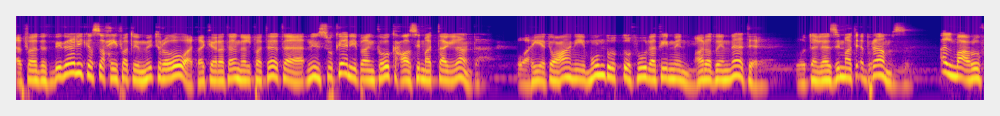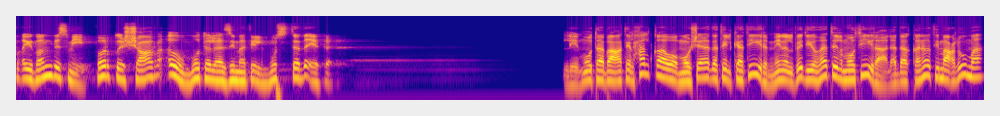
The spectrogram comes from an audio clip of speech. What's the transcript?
أفادت بذلك صحيفة مترو وذكرت أن الفتاة من سكان بانكوك عاصمة تايلاند. وهي تعاني منذ الطفولة من مرض نادر متلازمة إبرامز المعروف أيضا باسم فرط الشعر أو متلازمة المستذئب. لمتابعة الحلقة ومشاهدة الكثير من الفيديوهات المثيرة لدى قناة معلومة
